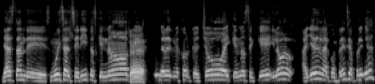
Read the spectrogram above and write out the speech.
ya están de muy salseritos, que no, que es mejor que Ochoa y que no sé qué. Y luego, ayer en la conferencia previa,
